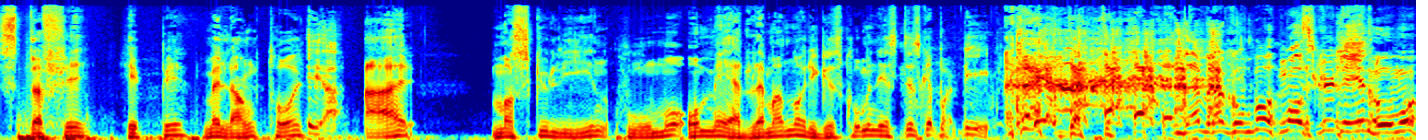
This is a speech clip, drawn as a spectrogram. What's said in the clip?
stuffy hippie med langt hår, Ja. er maskulin homo og medlem av Norges kommunistiske parti. Det er bra kombo! Maskulin homo,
